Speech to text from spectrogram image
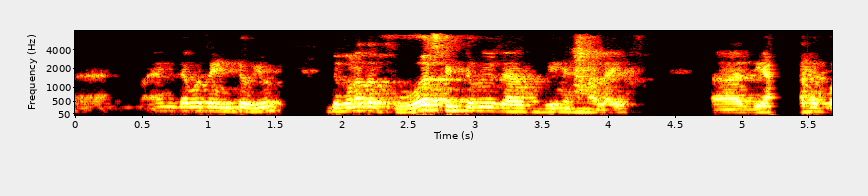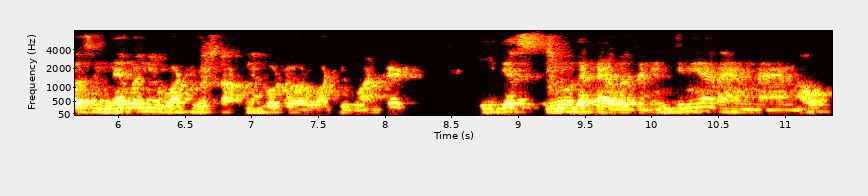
Uh, and there was an interview. It was one of the worst interviews I've been in my life. Uh, the other person never knew what he was talking about or what he wanted he just knew that I was an engineer and I'm out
